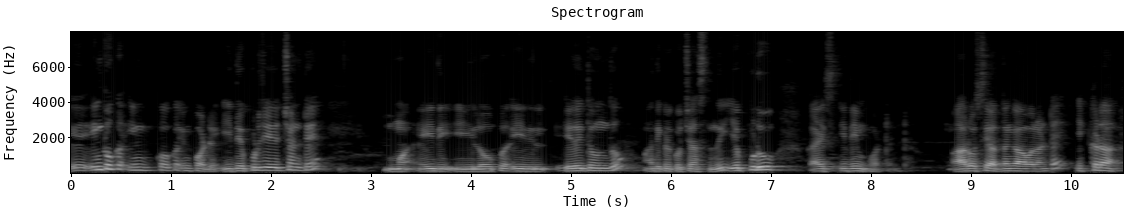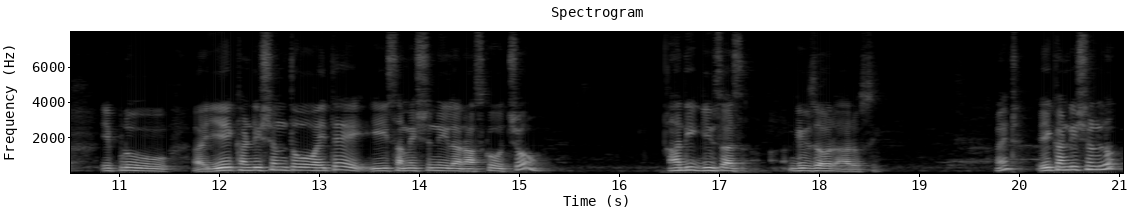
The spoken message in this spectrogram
ఇంకొక ఇంకొక ఇంపార్టెంట్ ఇది ఎప్పుడు చేయొచ్చు అంటే మ- ఇది ఈ లోపల ఇది ఏదైతే ఉందో అది ఇక్కడికి వచ్చేస్తుంది. ఎప్పుడు guys, ఇది ఇంపార్టెంట్. ఆర్ఓసి అర్థం కావాలంటే ఇక్కడ ఇప్పుడు ఏ కండిషన్తో అయితే ఈ సమేషన్ని ఇలా రాసుకోవచ్చో అది gives us gives our ROC right a కండిషన్లో?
